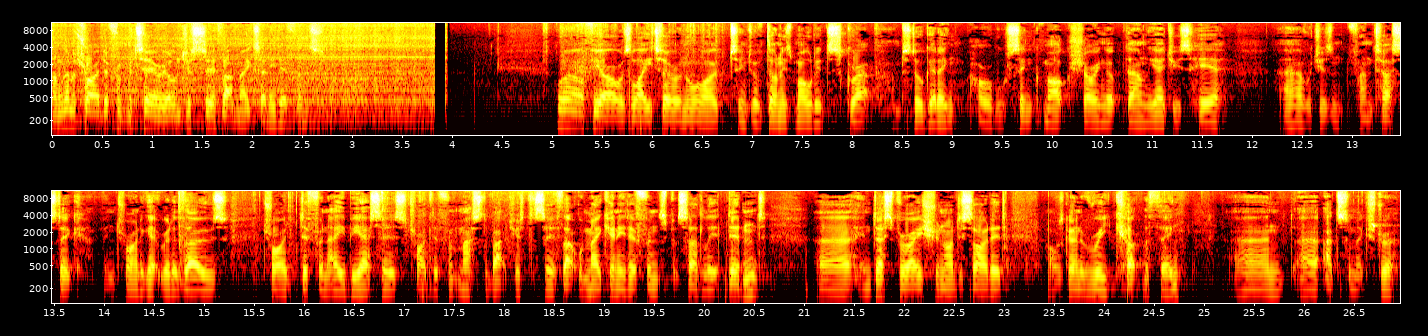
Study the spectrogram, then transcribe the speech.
I'm going to try a different material and just see if that makes any difference. Well, a few hours later, and all I seem to have done is moulded scrap. I'm still getting horrible sink marks showing up down the edges here, uh, which isn't fantastic. I've been trying to get rid of those, tried different ABSs, tried different master batches to see if that would make any difference, but sadly it didn't. Uh, in desperation, I decided I was going to recut the thing and uh, add some extra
